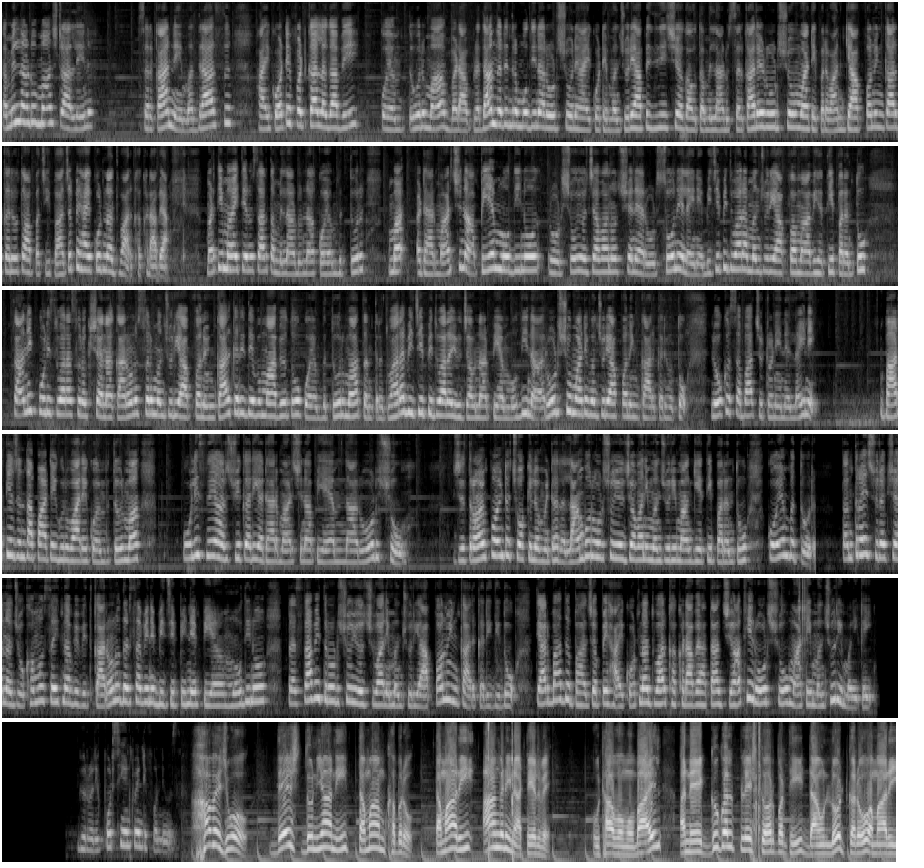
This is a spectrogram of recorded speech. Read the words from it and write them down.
તમિલનાડુમાં સ્ટાલિન સરકારને મદ્રાસ હાઈકોર્ટે ફટકાર લગાવી કોયમ્બતુરમાં વડાપ્રધાન નરેન્દ્ર મોદીના રોડ શોને હાઈકોર્ટે મંજૂરી આપી દીધી છે. અગાઉ તમિલનાડુ સરકારે રોડ શો માટે પરવાનગી આપવાનો ઇનકાર કર્યો હતો. આ પછી ભાજપે હાઈકોર્ટના દ્વાર ખખડાવ્યા. મળતી માહિતી અનુસાર તમિલનાડુના કોયમ્બતુરમાં અઢાર માર્ચના પીએમ મોદીનો રોડ શો યોજાવાનો છે અને આ રોડ શોને લઈને બીજેપી દ્વારા મંજૂરી આપવામાં આવી હતી. પરંતુ સ્થાનિક પોલીસ દ્વારા સુરક્ષાના કારણોસર મંજૂરી આપવાનો ઇનકાર કરી દેવામાં આવ્યો હતો. કોયમ્બતુરમાં તંત્ર દ્વારા બીજેપી દ્વારા યોજાનાર પીએમ મોદીના રોડ શો માટે મંજૂરી આપવાનો ઇનકાર કર્યો હતો. લોકસભા ચૂંટણીને લઈને ભારતીય જનતા પાર્ટીએ ગુરુવારે કોયમ્બતુરમાં પોલીસને અરજી કરી અઢાર માર્ચના પીએમના રોડ શો, જે ત્રણ પોઈન્ટ છ કિલોમીટર લાંબો રોડ શો યોજવાની મંજૂરી માંગી હતી, પરંતુ કોયમ્બતુર તંત્રએ સુરક્ષાના જોખમો સહિતના વિવિધ કારણો દર્શાવીને બીજેપીને પીએમ મોદીનો પ્રસ્તાવિત રોડ શો યોજવાની મંજૂરી આપવાનો ઇનકાર કરી દીધો. ત્યારબાદ ભાજપે હાઈકોર્ટના દ્વાર ખખડાવ્યા હતા, જ્યાંથી રોડ શો માટે મંજૂરી મળી ગઈ. Bureau report CN twenty four news. હવે જુઓ, દેશ દુનિયાની તમામ ખબરો તમારી આંગળીના ટેરવે. ઉઠાવો મોબાઈલ અને ગૂગલ પ્લે સ્ટોર પરથી ડાઉનલોડ કરો અમારી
